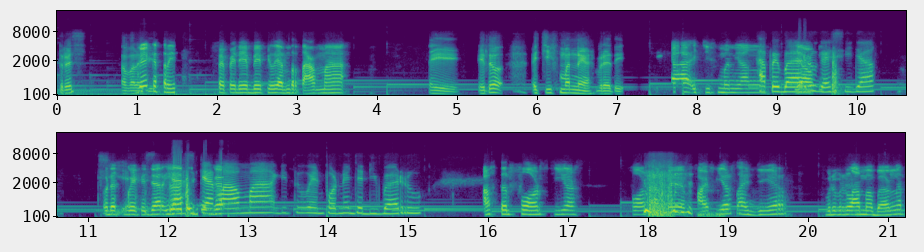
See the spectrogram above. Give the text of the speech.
Terus apa gue lagi? keterima PPDB pilihan pertama Eh, itu achievement ya berarti. ya, achievement yang HP baru gak sih Jak? udah Cie, gue kejar ya itu sekian juga lama gitu handphonenya jadi baru. after four years four sampai five years anjir bener-bener lama banget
